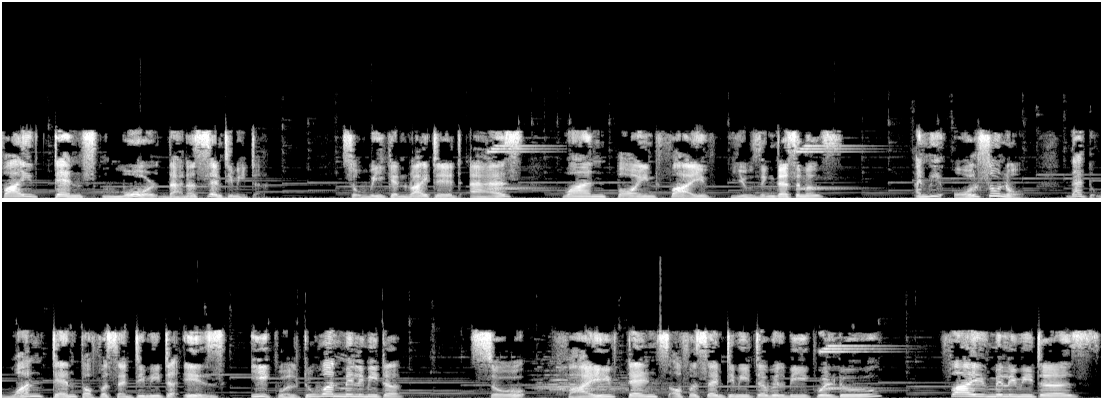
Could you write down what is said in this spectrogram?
5 tenths more than a centimeter. So we can write it as 1.5 using decimals. And we also know that 1 tenth of a centimeter is equal to 1 millimeter. So 5 tenths of a centimeter will be equal to 5 millimeters.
